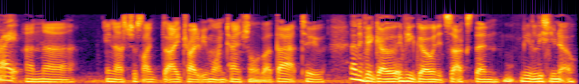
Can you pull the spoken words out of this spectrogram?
Right. and uh, you know, it's just like I try to be more intentional about that too. And if you go, if you go and it sucks, then at least you know.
